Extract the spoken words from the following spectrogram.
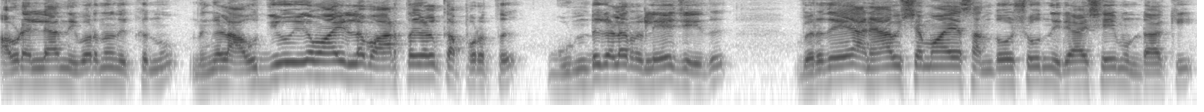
അവിടെ എല്ലാം നിവർന്ന് നിൽക്കുന്നു. നിങ്ങൾ ഔദ്യോഗികമായുള്ള വാർത്തകൾക്കപ്പുറത്ത് ഗുണ്ടുകളെ റിലേ ചെയ്ത് വെറുതെ അനാവശ്യമായ സന്തോഷവും നിരാശയും ഉണ്ടാക്കി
